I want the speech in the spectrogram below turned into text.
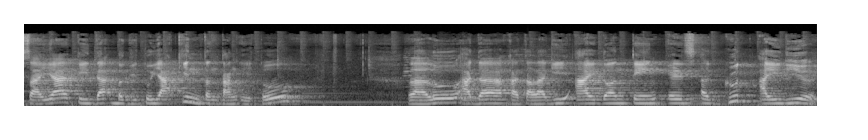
Saya tidak begitu yakin tentang itu. Lalu ada kata lagi I don't think it's a good idea.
